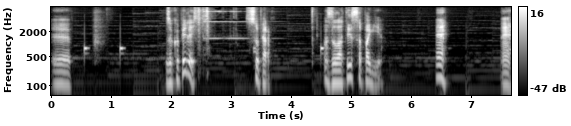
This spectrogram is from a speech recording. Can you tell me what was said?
Э, закупились? Супер. Золотые сапоги. Э. Э.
